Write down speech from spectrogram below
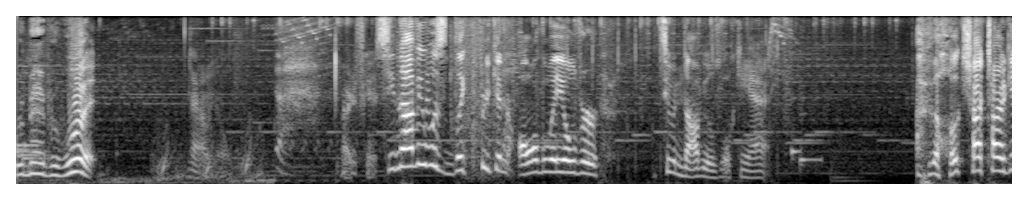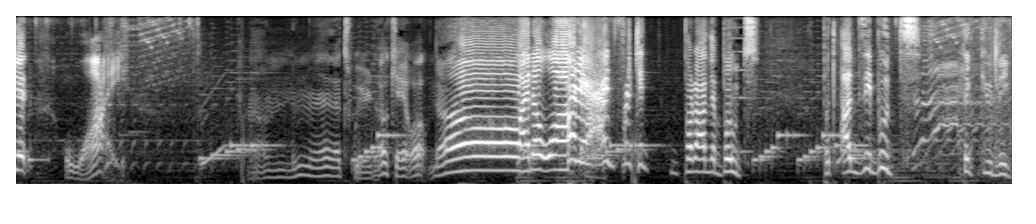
Remember what? Know. I already forget. See, Navi was like freaking all the way over. Let's see what Navi was looking at. the hookshot target? Why? Um, eh, that's weird. Okay, well, no, I don't want it. I freaking put on the boots. Put on the boots. Thank you, Link.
